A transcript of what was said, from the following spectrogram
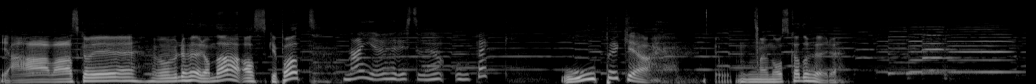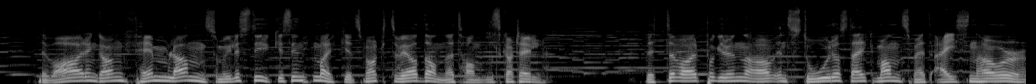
Ja, hva skal vi Hva vil du høre om, da? Askepott? Nei, jeg vil høre historien om OPEC. OPEC, ja. Jo, nå skal du høre. Det var en gang fem land som ville styrke sin markedsmakt ved å danne et handelskartell. Dette var av en stor og sterk mann som het Eisenhower,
